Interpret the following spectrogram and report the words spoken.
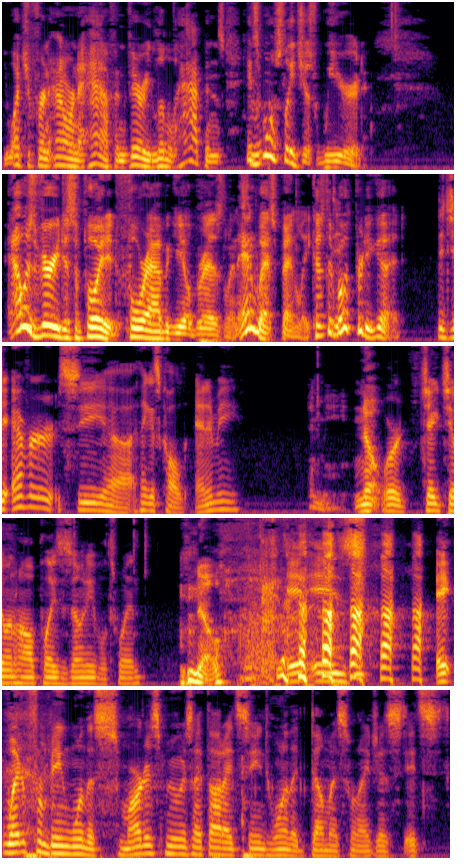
You watch it for an hour and a half and very little happens. It's mostly just weird. And I was very disappointed for Abigail Breslin and Wes Bentley because they're both pretty good. Did you ever see? Uh, I think it's called Enemy, Enemy. No. where Jake Gyllenhaal plays his own evil twin. No. It is. it went from being one of the smartest movies I thought I'd seen to one of the dumbest. When I just, it's,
